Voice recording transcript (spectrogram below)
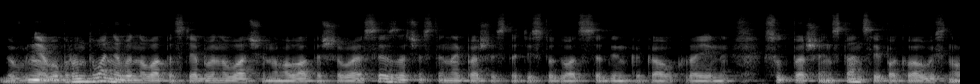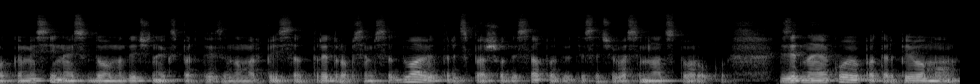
ні, в обґрунтування винуватості обвинуваченого Латишева СС за частиною 1 статті 121 КК України суд першої інстанції поклав висновок комісійної судово-медичної експертизи номер 53 дроб 72 від 31.10.2018 року, згідно якою потерпілому,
